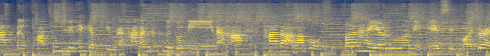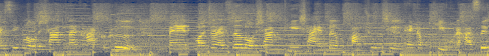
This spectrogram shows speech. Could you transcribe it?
การเติมความชุ่มชื้นให้แก่ผิวนะคะ นั่นก็คือตัวนี้นะคะฮาดะระบบ Super Hyaluronic Acid Moisturizing Lotion นะคะก็คือเป็น moisturizer lotion ที่ใช้เติมความชุ่มชื้นให้กับผิวนะคะ ซึ่ง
